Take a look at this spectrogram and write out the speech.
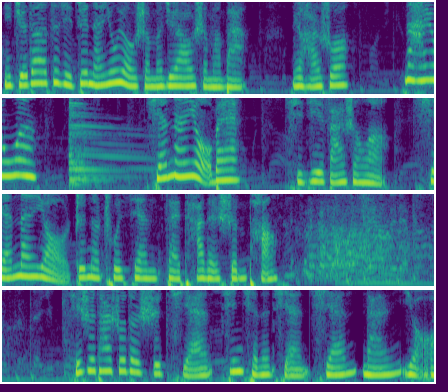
你觉得自己最难拥有什么就要什么吧。”女孩说：“那还用问？前男友呗。”奇迹发生了，前男友真的出现在她的身旁。其实他说的是钱，金钱的钱，前男友。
